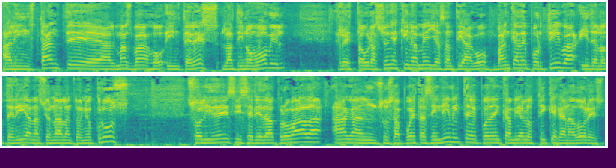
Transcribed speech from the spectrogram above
al instante, al más bajo interés, Latinomóvil Restauración Esquina Mella, Santiago, Banca Deportiva y de Lotería Nacional Antonio Cruz. Solidez y seriedad probada. Hagan sus apuestas sin límite. Pueden cambiar los tickets ganadores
